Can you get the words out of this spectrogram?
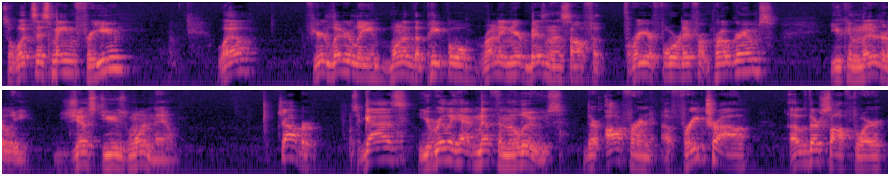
So what's this mean for you? Well, if you're literally one of the people running your business off of three or four different programs, you can literally just use one now. Jobber. So guys, you really have nothing to lose. They're offering a free trial of their software.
